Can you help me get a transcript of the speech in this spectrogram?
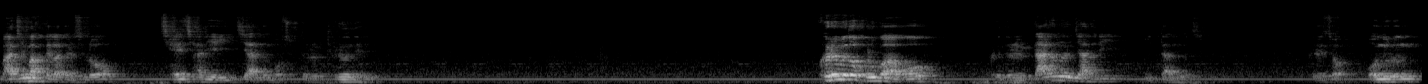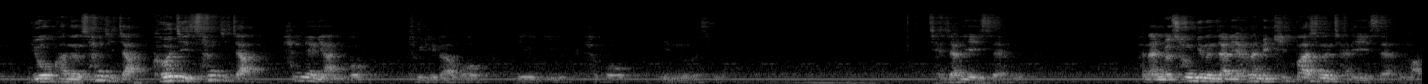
마지막 때가 될수록 제 자리에 있지 않는 모습들을 드러냅니다. 그럼에도 불구하고 그들을 따르는 자들이 있다는 것입니다. 그래서 오늘은 유혹하는 선지자, 거짓 선지자 한 명이 아니고 둘이라고 얘기하고 있는 것입니다. 제자리에 있어야 합니다. 하나님을 섬기는 자리, 하나님이 기뻐하시는 자리에 있어야 합니다.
